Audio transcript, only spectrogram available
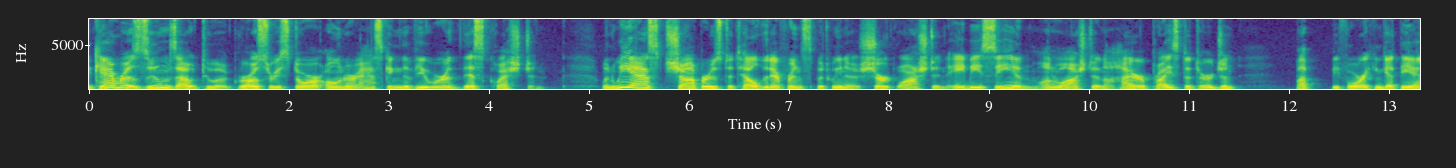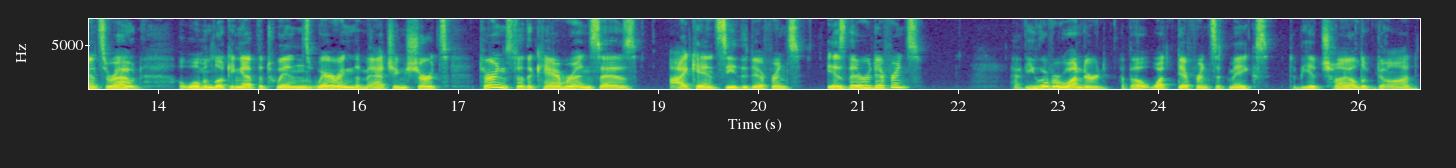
The camera zooms out to a grocery store owner asking the viewer this question. When we asked shoppers to tell the difference between a shirt washed in ABC and one washed in a higher price detergent, but before he can get the answer out, a woman looking at the twins wearing the matching shirts turns to the camera and says, I can't see the difference. Is there a difference? Have you ever wondered about what difference it makes to be a child of God?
